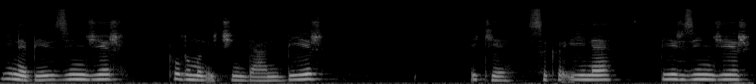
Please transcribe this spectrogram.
Yine bir zincir. Pulumun içinden bir iki sık iğne. Bir zincir.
